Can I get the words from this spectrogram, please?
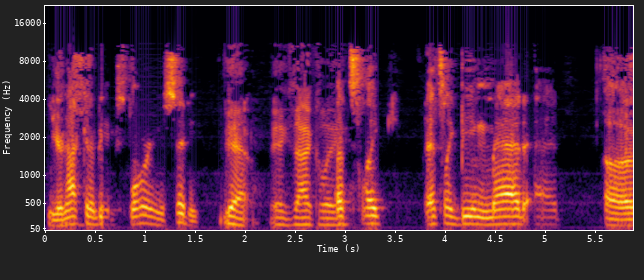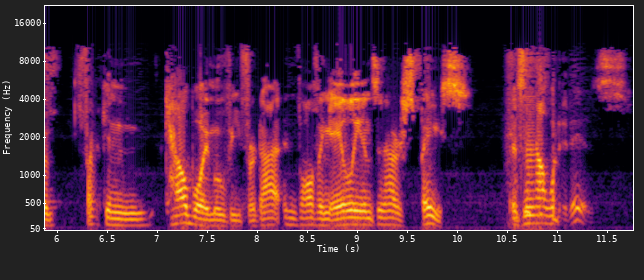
you're not going to be exploring the city. Yeah, exactly. That's like that's like being mad at a fucking cowboy movie for not involving aliens in outer space. It's not what it is.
